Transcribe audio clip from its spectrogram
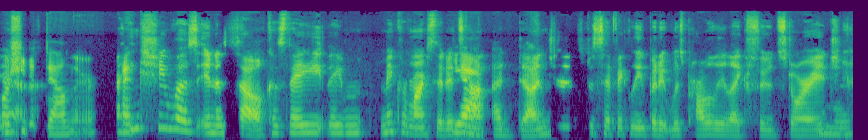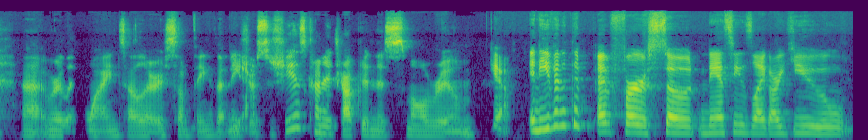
Or yeah. is she just down there? I think she was in a cell because they they make remarks that it's yeah. not a dungeon specifically, but it was probably like food storage mm-hmm. uh, or like wine cellar or something of that nature. Yeah. So she is kind of trapped in this small room. Yeah, and even at the at first, so Nancy's like, "Are you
